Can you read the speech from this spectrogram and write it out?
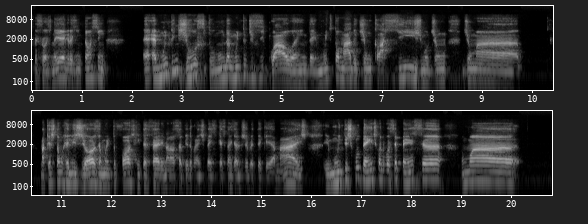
pessoas negras. Então, assim, é, é, muito injusto, o mundo é muito desigual ainda, é muito tomado de um classismo, de, um, de uma, uma questão religiosa muito forte que interfere na nossa vida quando a gente pensa em questões LGBTQIA+, e muito excludente quando você pensa uma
